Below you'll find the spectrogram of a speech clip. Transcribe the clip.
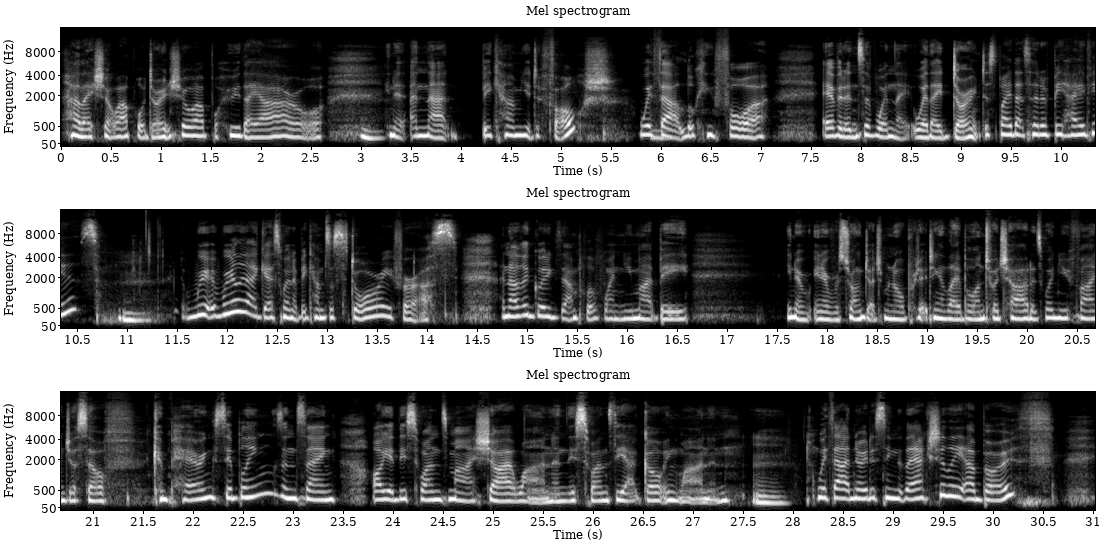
how they show up or don't show up, or who they are, or mm. you know, and that become your default without mm. looking for evidence of when they where they don't display that set of behaviors mm. re really, I guess, when it becomes a story for us. Another good example of when you might be, you know, in a strong judgment or projecting a label onto a child is when you find yourself comparing siblings and saying, oh, yeah, this one's my shy one and this one's the outgoing one. And mm. without noticing that they actually are both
